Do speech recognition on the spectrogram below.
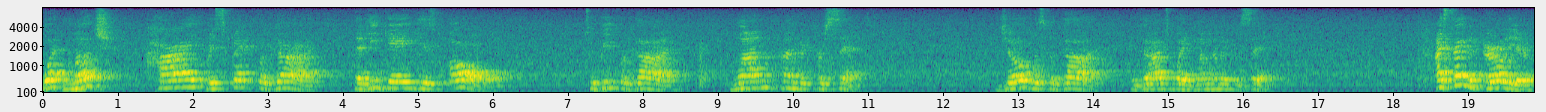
What much high respect for God that he gave his all to be for God 100%. Job was for God in God's way 100%. I stated earlier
